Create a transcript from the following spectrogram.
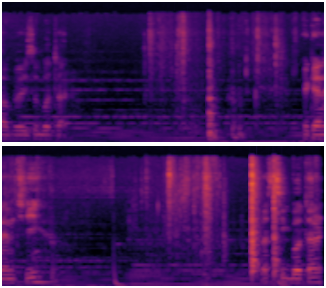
Now there is a bottle. Again empty. Plastic bottle.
